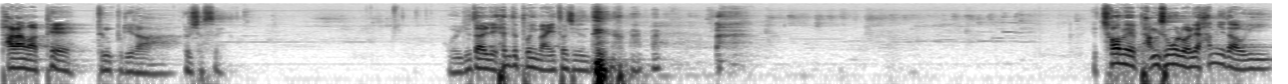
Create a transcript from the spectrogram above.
바람 앞에 등불이라 그러셨어요. 오늘 유달리 핸드폰이 많이 터지는데 처음에 방송을 원래 합니다. 우리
